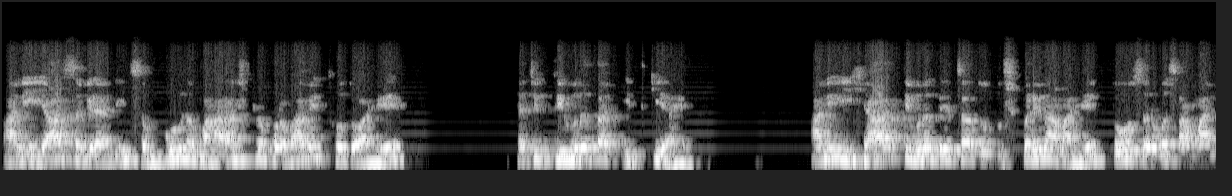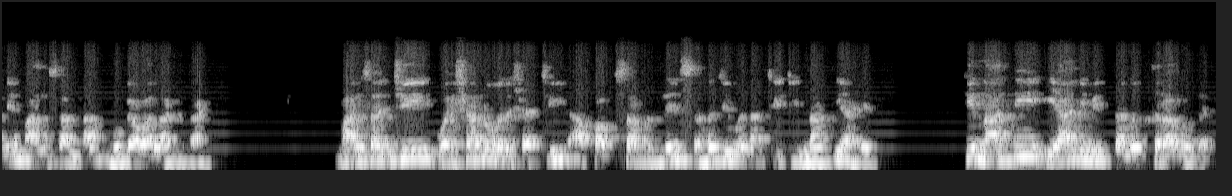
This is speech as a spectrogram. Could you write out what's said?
आणि या सगळ्यांनी संपूर्ण महाराष्ट्र प्रभावित होतो आहे याची तीव्रता इतकी आहे. आणि ह्या तीव्रतेचा जो दुष्परिणाम आहे तो सर्वसामान्य माणसांना भोगावा लागत आहे. माणसांची वर्षानुवर्षाची आपापसामधले सहजीवनाची जी नाती आहेत ही नाती या निमित्तानं खराब होत आहेत.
